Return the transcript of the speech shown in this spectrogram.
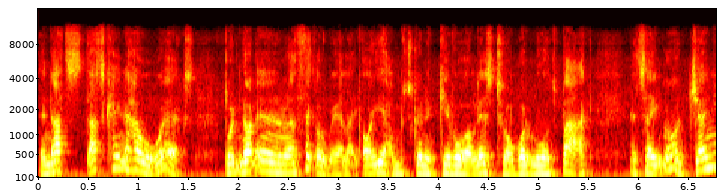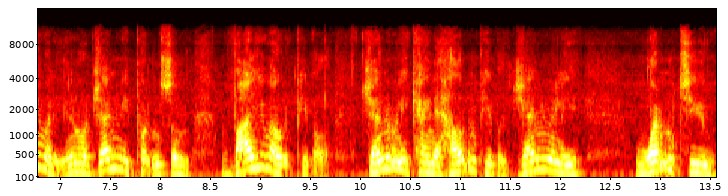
And that's that's kind of how it works but not in an ethical way, like, oh yeah, I'm just going to give all this to, I want loads back. It's like, no, genuinely, you know, genuinely putting some value out of people, genuinely kind of helping people, genuinely wanting to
